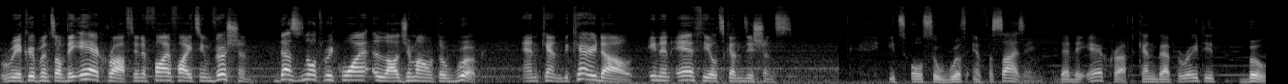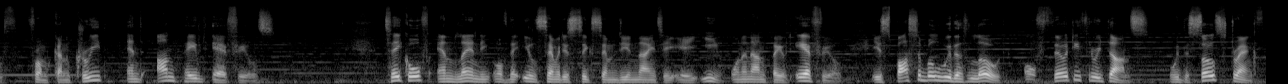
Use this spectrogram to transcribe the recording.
Re-equipment of the aircraft in a firefighting version does not require a large amount of work and can be carried out in an airfield's conditions. It's also worth emphasizing that the aircraft can be operated both from concrete and unpaved airfields. Takeoff and landing of the Il-76 MD-90AE on an unpaved airfield is possible with a load of 33 tons with a soil strength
